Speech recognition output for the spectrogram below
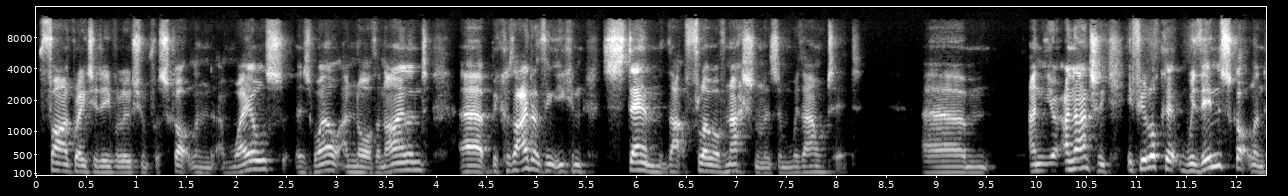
far greater devolution for Scotland and Wales as well, and Northern Ireland, uh, because I don't think you can stem that flow of nationalism without it. Um, and and actually, if you look at within Scotland,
